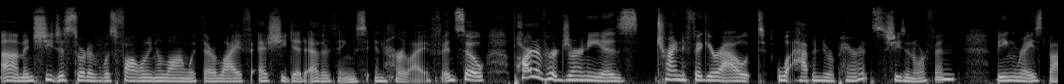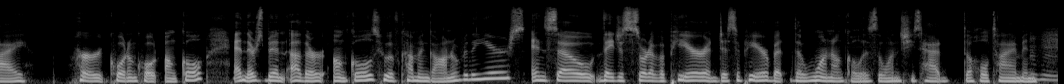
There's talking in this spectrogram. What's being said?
Um, and she just sort of was following along with their life as she did other things in her life. And so part of her journey is trying to figure out what happened to her parents. She's an orphan, being raised by her quote unquote uncle. And there's been other uncles who have come and gone over the years. And so they just sort of appear and disappear. But the one uncle is the one she's had the whole time. And mm-hmm.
